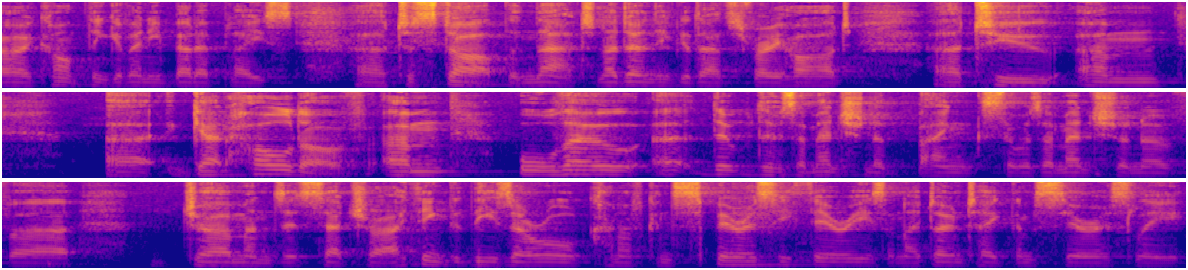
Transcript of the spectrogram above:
I can't think of any better place uh, to start than that, and I don't think that that's very hard uh, to um, uh, get hold of. Um, although uh, there, there was a mention of banks, there was a mention of uh, Germans, etc. I think that these are all kind of conspiracy theories, and I don't take them seriously,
